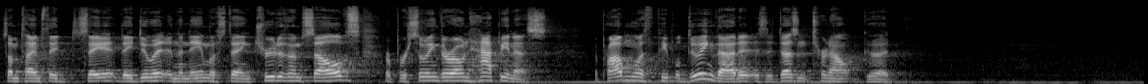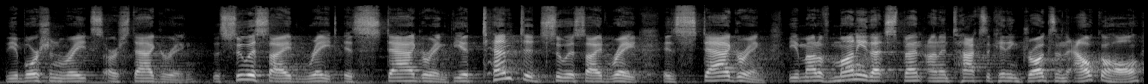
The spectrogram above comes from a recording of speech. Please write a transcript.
Sometimes they say it, they do it in the name of staying true to themselves or pursuing their own happiness. The problem with people doing that is it doesn't turn out good. The abortion rates are staggering. The suicide rate is staggering. The attempted suicide rate is staggering. The amount of money that's spent on intoxicating drugs and alcohol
